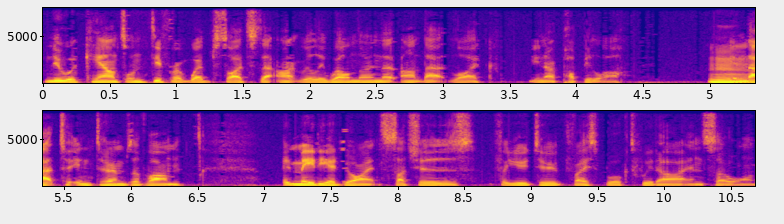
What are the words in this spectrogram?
new accounts on different websites that aren't really well known that aren't that like you know popular in Mm. that t- in terms of um in media giants such as for YouTube, Facebook, Twitter, and so on,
